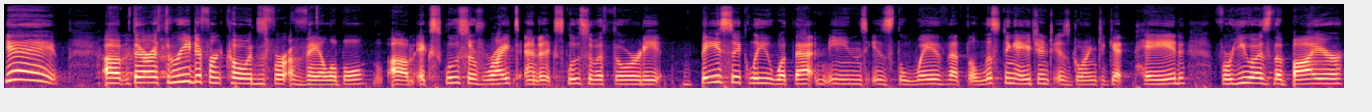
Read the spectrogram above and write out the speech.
Yay! Um, there are three different codes for available, um, exclusive right and exclusive authority. Basically, what that means is the way that the listing agent is going to get paid. For you as the buyer,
